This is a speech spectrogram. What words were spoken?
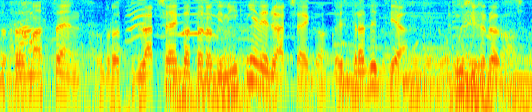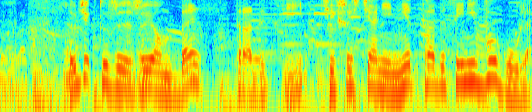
to co ma sens po prostu. Dlaczego to robimy? Nikt nie wie dlaczego. To jest tradycja. Tak musisz robić. Ludzie, którzy żyją bez tradycji, ci chrześcijanie nietradycyjni w ogóle,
